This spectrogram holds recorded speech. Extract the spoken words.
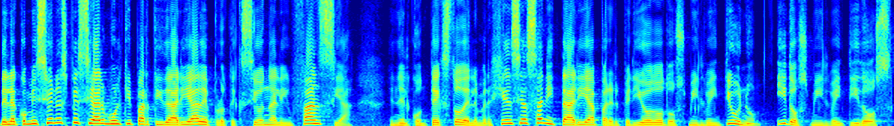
de la Comisión Especial Multipartidaria de Protección a la Infancia en el contexto de la emergencia sanitaria para el periodo 2021 y 2022.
